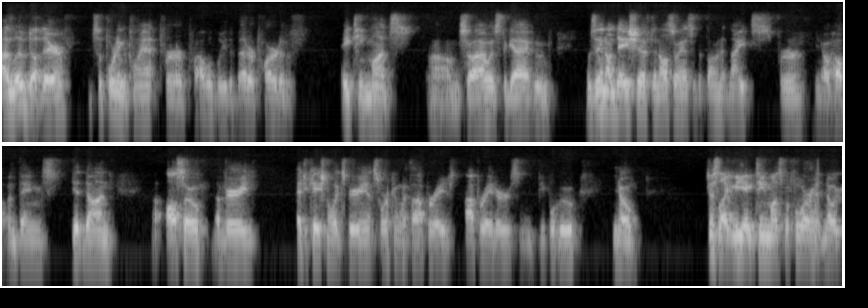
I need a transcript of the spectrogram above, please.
I lived up there supporting the plant for probably the better part of 18 months. Um, so I was the guy who was in on day shift and also answered the phone at nights for, you know, helping things get done. Uh, also a very educational experience working with operators operators and people who you know just like me 18 months before had no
